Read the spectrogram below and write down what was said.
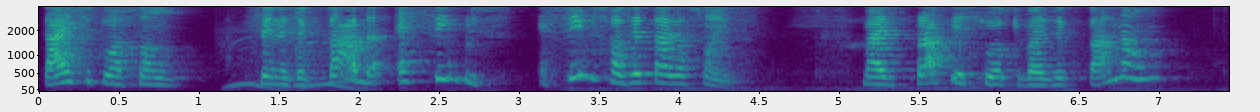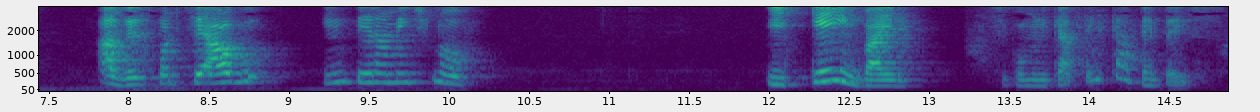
tais situação sendo executada é simples. É simples fazer tais ações. Mas para a pessoa que vai executar, não. Às vezes pode ser algo inteiramente novo. E quem vai se comunicar tem que estar atento a isso.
